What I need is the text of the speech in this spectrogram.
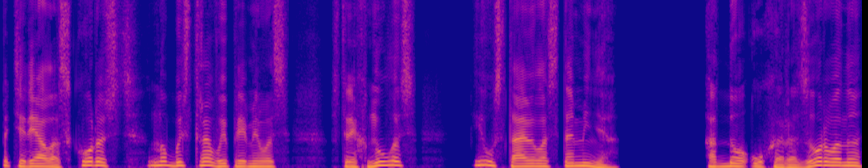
потеряла скорость, но быстро выпрямилась, встряхнулась и уставилась на меня. Одно ухо разорвано,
